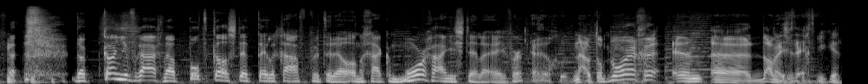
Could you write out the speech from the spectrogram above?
dan kan je vraag naar podcast.telegraaf.nl en dan ga ik hem morgen aan je stellen, Evert. Heel goed. Nou, tot morgen. En eh, dan is het echt weekend.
